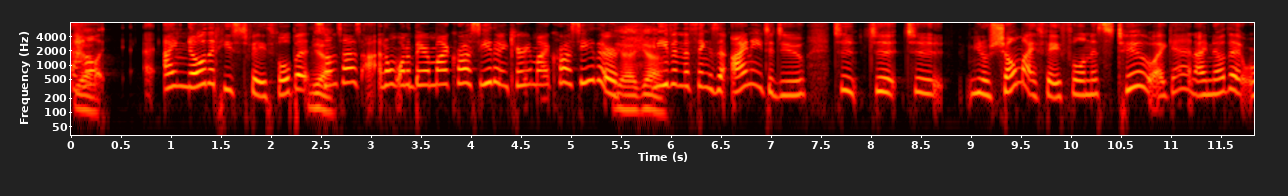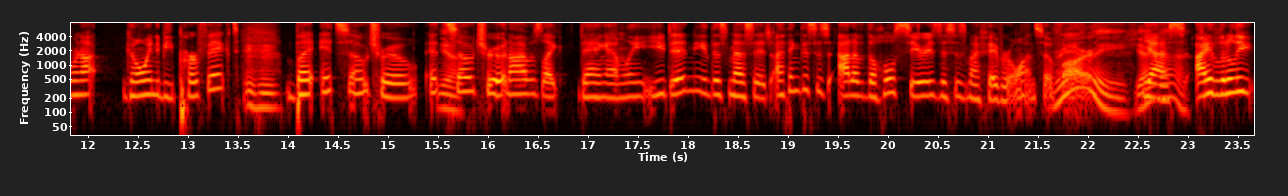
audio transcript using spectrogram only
how I- I know that He's faithful, but Yeah. sometimes I don't want to bear my cross either and carry my cross either. Yeah, yeah. And even the things that I need to do to to to you know show my faithfulness too. Again, I know that we're not going to be perfect, but it's so true. It's Mm-hmm. Yeah. so true. And I was like, dang, Emily, you did need this message. I think this is out of the whole series, this is my favorite one so far. Really? Yeah, yes. yeah. I literally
